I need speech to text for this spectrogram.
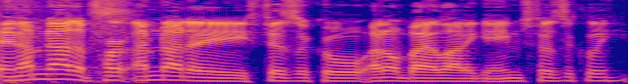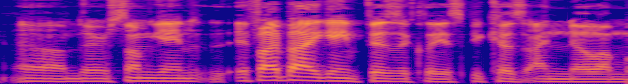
and I'm not a part. I'm not a physical. I don't buy a lot of games physically. Um, there are some games. If I buy a game physically, it's because I know I'm.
